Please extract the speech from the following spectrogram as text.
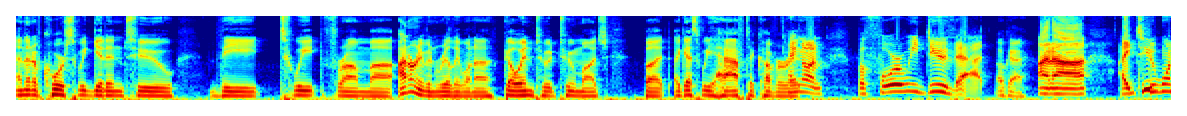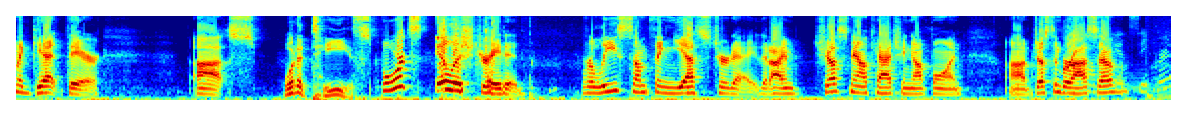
and then, of course, we get into the tweet from. Uh, I don't even really want to go into it too much, but I guess we have to cover hang it. Hang on. Before we do that, Okay. and uh, I do want to get there. Uh, What a tease. Sports Illustrated released something yesterday that I'm just now catching up on. Uh, Justin Barrasso. secret?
